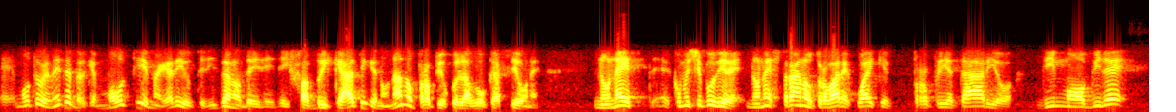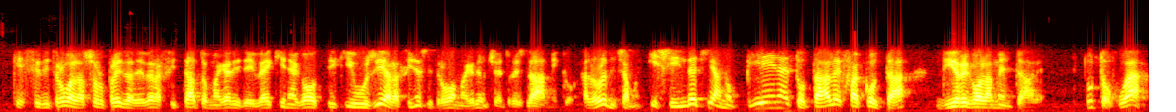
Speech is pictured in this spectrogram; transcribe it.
eh, molto probabilmente perché molti magari utilizzano dei, dei, fabbricati che non hanno proprio quella vocazione. Non è, eh, come si può dire, non è strano trovare qualche proprietario di immobile che si ritrova la sorpresa di aver affittato magari dei vecchi negozi chiusi e alla fine si trova magari un centro islamico. Allora diciamo i sindaci hanno piena e totale facoltà di regolamentare. Tutto qua,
